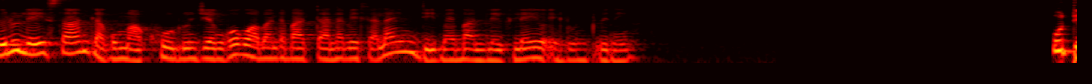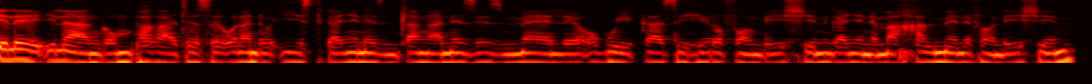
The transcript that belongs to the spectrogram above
yolule isandla kumakhulu njengoko abantu abadala bedlala indima ebalulekileyo eluntwini. Udele ilanga umphakathi wase-Orlando East kanye nezinhlangano ezizimele okuyikasi Hero Foundation kanye neMagaliemile Foundation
